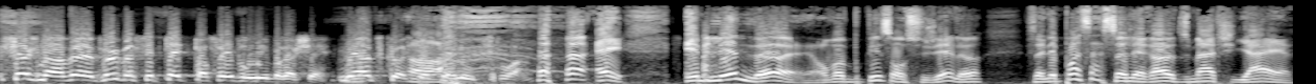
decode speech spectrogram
ça, je m'en veux un peu parce que c'est peut-être pas fait pour les brochets. Mais en tout cas, c'est ah. une autre histoire. hey, Emeline, là, on va boucler son sujet, là. Ce n'est pas sa seule erreur du match hier.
